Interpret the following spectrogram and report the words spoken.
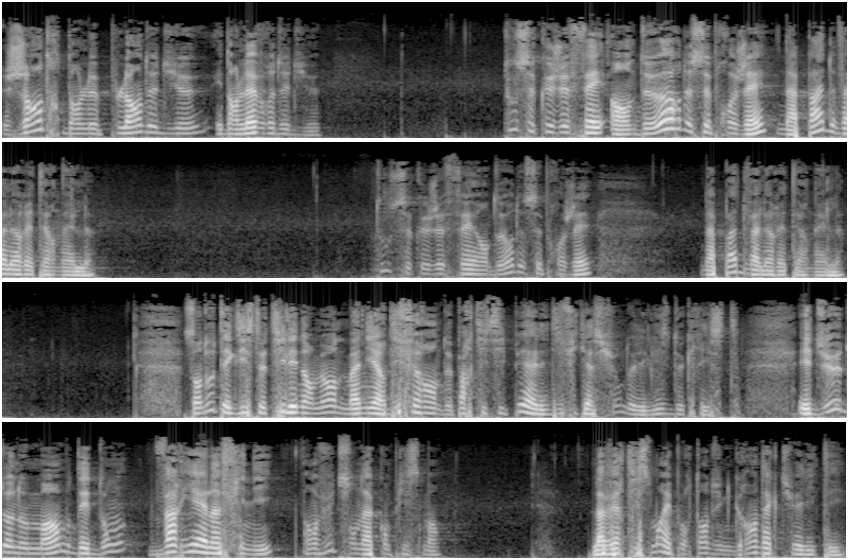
j'entre dans le plan de Dieu et dans l'œuvre de Dieu. Tout ce que je fais en dehors de ce projet n'a pas de valeur éternelle. Tout ce que je fais en dehors de ce projet n'a pas de valeur éternelle. Sans doute existe-t-il énormément de manières différentes de participer à l'édification de l'Église de Christ. Et Dieu donne aux membres des dons variés à l'infini en vue de son accomplissement. L'avertissement est pourtant d'une grande actualité.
